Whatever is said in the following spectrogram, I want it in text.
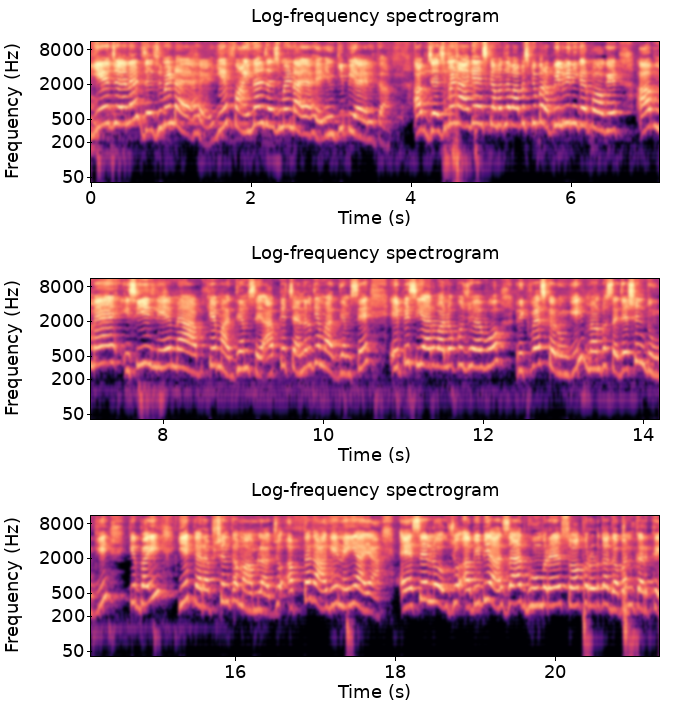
ये जो है ना जजमेंट आया है। ये फाइनल जजमेंट आया है इनकी पीआईएल का। अब जजमेंट आ गया, इसका मतलब आप इसके ऊपर अपील भी नहीं कर पाओगे। अब मैं इसीलिए मैं आपके माध्यम से, आपके चैनल के माध्यम से एपीसीआर वालों को जो है वो रिक्वेस्ट करूँगी, मैं उनको सजेशन दूँगी कि भाई, ये करप्शन का मामला जो अब तक आगे नहीं आया, ऐसे लोग जो अभी भी आज़ाद घूम रहे हैं, सौ करोड़ का गबन करके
